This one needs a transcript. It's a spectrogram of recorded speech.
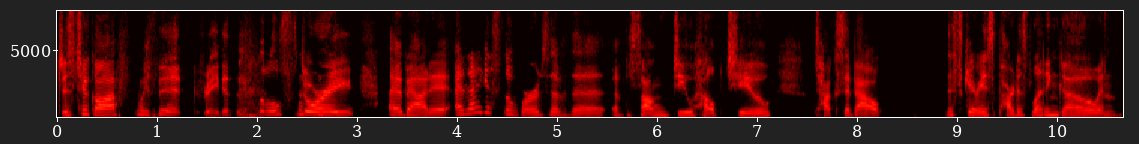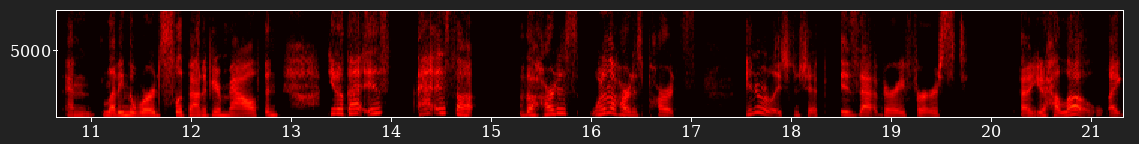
just took off with it created this little story about it and i guess the words of the of the song do help too talks about the scariest part is letting go and and letting the words slip out of your mouth and you know that is that is the the hardest one of the hardest parts in a relationship is that very first uh, you know hello like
